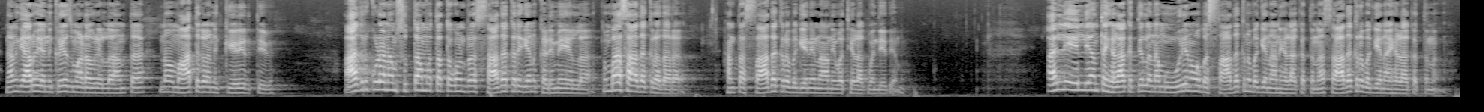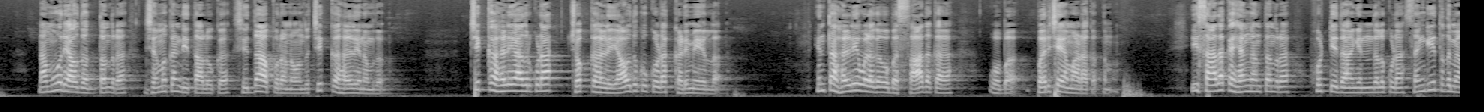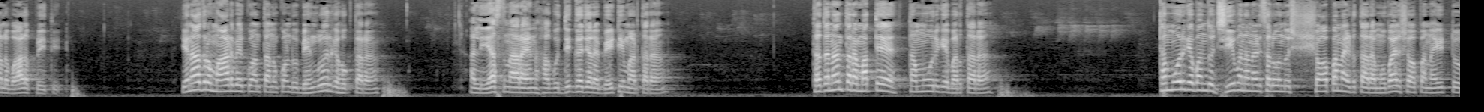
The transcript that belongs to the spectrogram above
ನನಗೆ ಯಾರೂ ಎನ್ಕರೇಜ್ ಮಾಡೋರಿಲ್ಲ ಅಂತ ನಾವು ಮಾತುಗಳನ್ನು ಕೇಳಿರ್ತೀವಿ. ಆದರೂ ಕೂಡ ನಮ್ಮ ಸುತ್ತಮುತ್ತ ತೊಗೊಂಡ್ರೆ ಸಾಧಕರಿಗೇನು ಕಡಿಮೆ ಇಲ್ಲ. ತುಂಬ ಸಾಧಕರು ಅದಾರ ಅಂಥ ಸಾಧಕರ ಬಗ್ಗೆನೇ ನಾನು ಇವತ್ತು ಹೇಳಕ್ಕೆ ಬಂದಿದ್ದೇನೆ. ಅಲ್ಲಿ ಇಲ್ಲಿ ಅಂತ ಹೇಳಾಕತ್ತಿಲ್ಲ. ನಮ್ಮ ಊರಿನ ಒಬ್ಬ ಸಾಧಕನ ಬಗ್ಗೆ ನಾನು ಹೇಳಾಕತ್ತನ. ಸಾಧಕರ ಬಗ್ಗೆ ನಾನು ಹೇಳಾಕತ್ತನ. ನಮ್ಮ ಊರು ಯಾವುದು ಅಂತಂದ್ರೆ ಜಮಖಂಡಿ ತಾಲೂಕು ಸಿದ್ದಾಪುರ ಅನ್ನೋ ಒಂದು ಚಿಕ್ಕ ಹಳ್ಳಿ ನಮ್ಮದು ಚಿಕ್ಕ ಹಳ್ಳಿ ಆದರೂ ಕೂಡ ಚೊಕ್ಕ ಹಳ್ಳಿ ಯಾವುದಕ್ಕೂ ಕೂಡ ಕಡಿಮೆ ಇಲ್ಲ. ಇಂಥ ಹಳ್ಳಿ ಒಳಗೆ ಒಬ್ಬ ಸಾಧಕ ಒಬ್ಬ ಪರಿಚಯ ಮಾಡಾಕತ್ತನು. ಈ ಸಾಧಕ ಹೆಂಗಂತಂದ್ರೆ ಹುಟ್ಟಿದಾಗಿನಿಂದಲೂ ಕೂಡ ಸಂಗೀತದ ಮೇಲೆ ಭಾಳ ಪ್ರೀತಿ. ಏನಾದರೂ ಮಾಡಬೇಕು ಅಂತ ಅಂದ್ಕೊಂಡು ಬೆಂಗಳೂರಿಗೆ ಹೋಗ್ತಾರೆ? ಅಲ್ಲಿ ಎಸ್ ನಾರಾಯಣ್ ಹಾಗೂ ದಿಗ್ಗಜರ ಭೇಟಿ ಮಾಡ್ತಾರೆ? ತದನಂತರ ಮತ್ತೆ ತಮ್ಮೂರಿಗೆ ಬರ್ತಾರೆ? ತಮ್ಮೂರಿಗೆ ಬಂದು ಜೀವನ ನಡೆಸಲು ಒಂದು ಶಾಪನ್ನು ಇಡ್ತಾರೆ, ಮೊಬೈಲ್ ಶಾಪನ್ನು ಇಟ್ಟು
